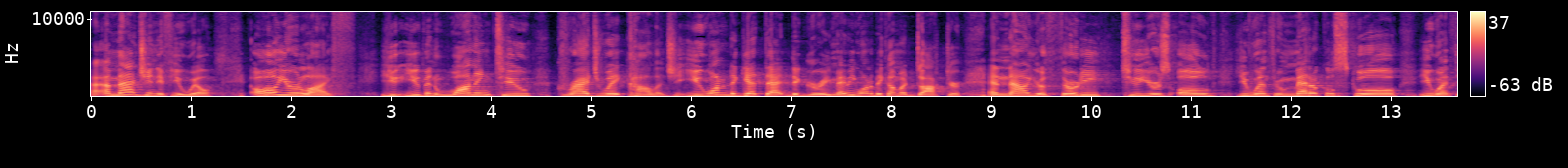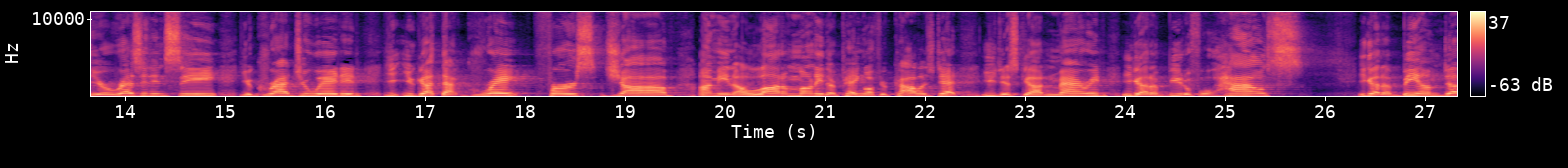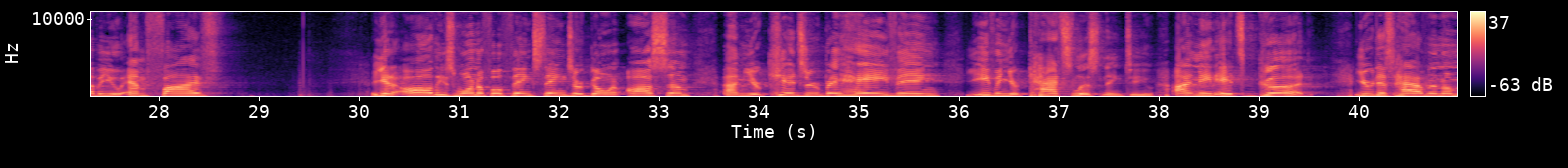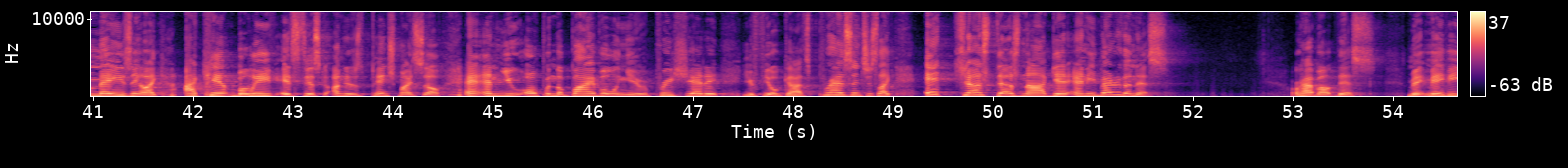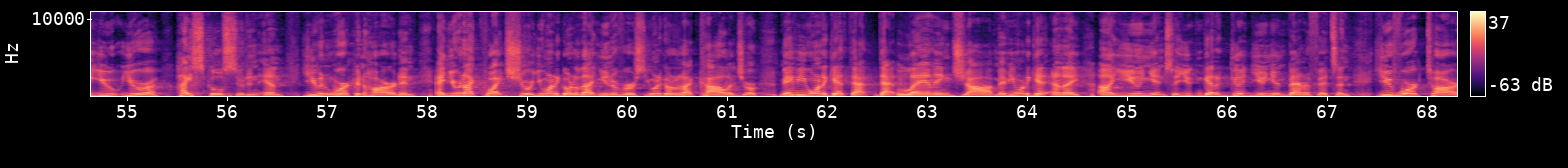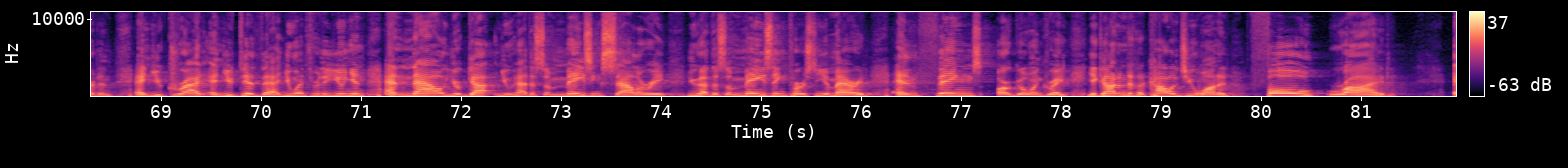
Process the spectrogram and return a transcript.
Imagine, if you will, all your life. You, have been wanting to graduate college. You, you wanted to get that degree. Maybe you want to become a doctor. And now you're 32 years old. You went through medical school. You went through your residency. You graduated. You, you got that great first job. I mean, a lot of money. They're paying off your college debt. You just got married. You got a beautiful house. You got a BMW M5. You get all these wonderful things. Things are going awesome. Um, your kids are behaving. Even your cat's listening to you. I mean, it's good. You're just having an amazing, like, I can't believe it's this. I'm gonna just pinch myself. And, and you open the Bible and you appreciate it. You feel God's presence. It's like, it just does not get any better than this. Or how about this? Maybe you, you're a high school student and you've been working hard and, and you're not quite sure. You want to go to that university, you want to go to that college, or maybe you want to get that, that landing job. Maybe you want to get in a, a union so you can get a good union benefits. And you've worked hard and, and you grad and you did that. You went through the union and now you're got you had this amazing salary, you have this amazing person you married, and things are going great. You got into the college you wanted, full ride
